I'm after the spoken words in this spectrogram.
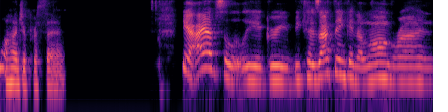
100%. Yeah, I absolutely agree because I think in the long run,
